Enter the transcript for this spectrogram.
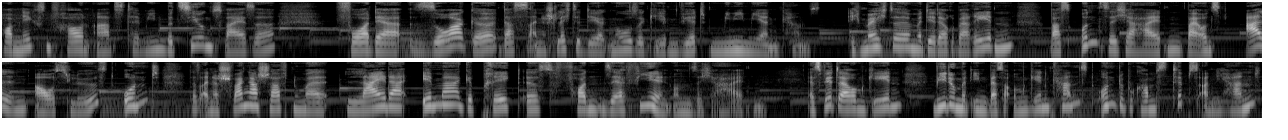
vorm nächsten Frauenarzttermin beziehungsweise vor der Sorge, dass es eine schlechte Diagnose geben wird, minimieren kannst. Ich möchte mit dir darüber reden, was Unsicherheiten bei uns allen auslöst und dass eine Schwangerschaft nun mal leider immer geprägt ist von sehr vielen Unsicherheiten. Es wird darum gehen, wie du mit ihnen besser umgehen kannst und du bekommst Tipps an die Hand,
